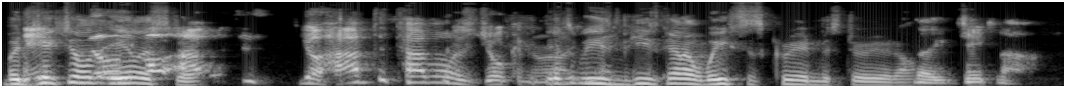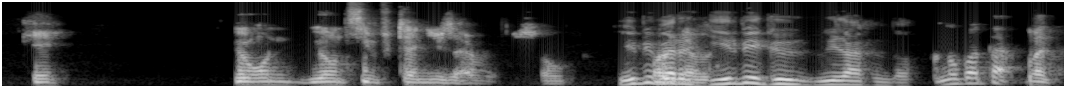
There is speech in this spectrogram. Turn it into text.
But Jake Gyllenhaal's no, no, A-lister. I was just- Yo, half the time I was joking around. He's, he's, gonna waste his career in Mysterio now. like, Jake, nah, okay. We won't, we won't see him for ten years ever. So He'd be better. never. He'd be a good Lantern though. I don't know about that. But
